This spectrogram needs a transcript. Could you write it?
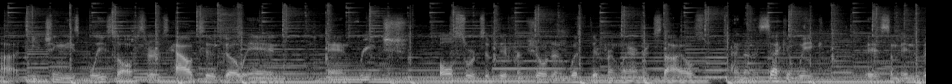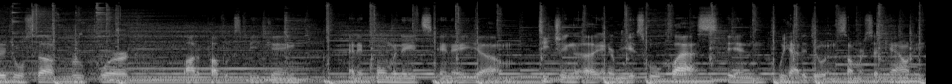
uh, teaching these police officers how to go in and reach all sorts of different children with different learning styles. And then the second week is some individual stuff, group work, a lot of public speaking, and it culminates in a um, teaching an intermediate school class in we had to do it in somerset county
